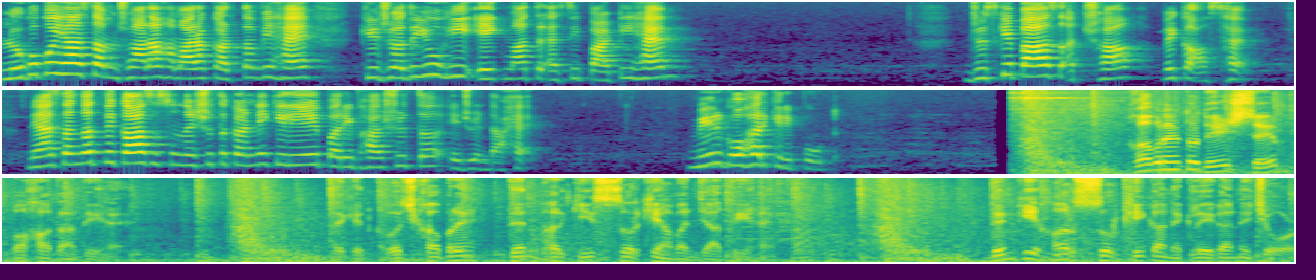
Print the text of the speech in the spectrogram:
लोगों को यह समझाना हमारा कर्तव्य है कि जदयू ही एकमात्र ऐसी पार्टी है जिसके पास अच्छा विकास है। न्याय संगत विकास सुनिश्चित करने के लिए परिभाषित एजेंडा है। मीर गोहर की रिपोर्ट। खबरें तो देश से बहुत आती है। लेकिन कुछ खबरें दिन भर की सुर्खियाँ बन जाती हैं। दिन की हर सुर्खी का निकलेगा निचोड़।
